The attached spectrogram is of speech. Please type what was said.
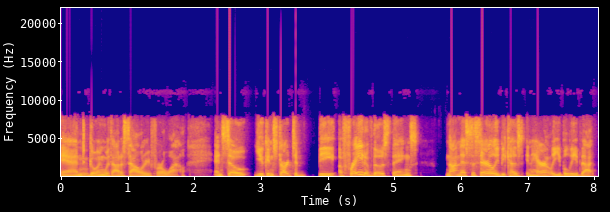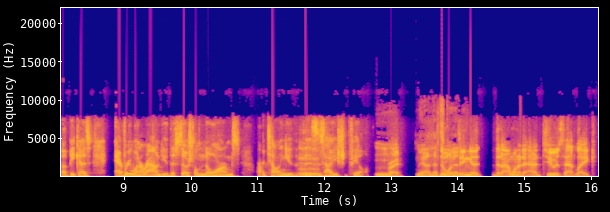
and mm. going without a salary for a while. And so you can start to be afraid of those things not necessarily because inherently you believe that, but because everyone around you, the social norms are telling you that mm. this is how you should feel. Mm. Right. Yeah. That's the good. one thing that, that I wanted to add too is that like,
